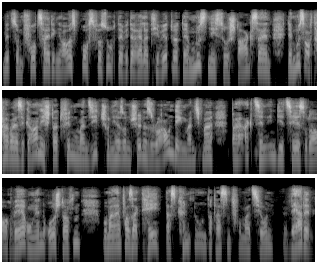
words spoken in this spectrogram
mit so einem vorzeitigen Ausbruchsversuch, der wieder relativiert wird. Der muss nicht so stark sein. Der muss auch teilweise gar nicht stattfinden. Man sieht schon hier so ein schönes Rounding manchmal bei Aktienindizes oder auch Währungen, Rohstoffen, wo man einfach sagt, hey, das könnte eine Untertassenformation werden.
